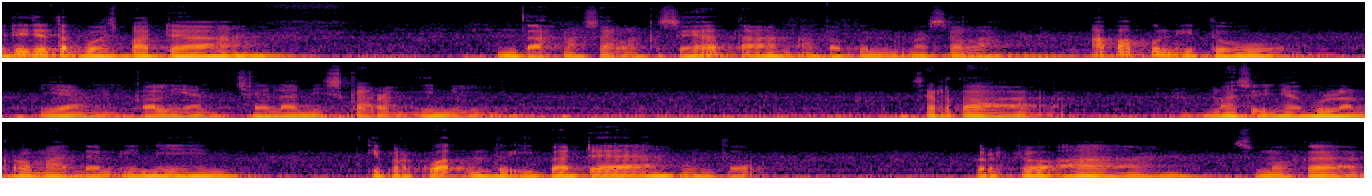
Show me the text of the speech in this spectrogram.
Jadi tetap waspada entah masalah kesehatan ataupun masalah apa pun itu yang kalian jalani sekarang ini serta masuknya bulan Ramadan ini diperkuat untuk ibadah, untuk berdoa. Semoga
